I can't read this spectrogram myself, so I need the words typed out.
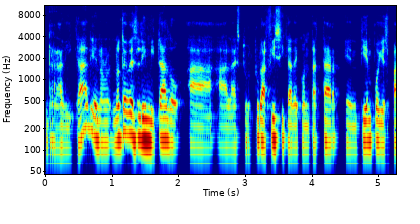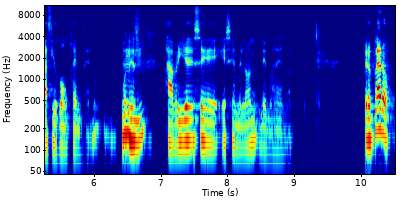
radical y no, te ves limitado a, la estructura física de contactar en tiempo y espacio con gente. ¿no? Puedes abrir ese, ese melón de manera enorme. Pero claro,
